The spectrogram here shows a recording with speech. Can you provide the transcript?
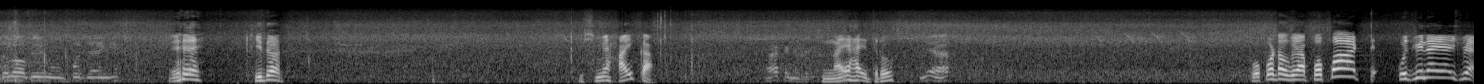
चलो अभी ऊपर जाएँगे। ए इधर। इसमें हाई का? नहीं। हाई तो। पोपट हो गया पोपट। कुछ भी नहीं है इसमें।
